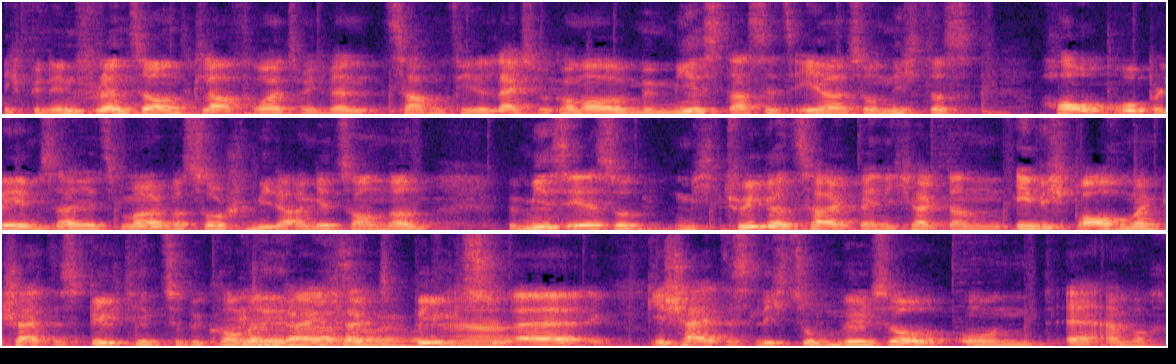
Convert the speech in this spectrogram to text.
ich bin Influencer und klar freut es mich, wenn Sachen viele Likes bekommen, aber bei mir ist das jetzt eher so nicht das Hauptproblem, sage ich jetzt mal, was Social Media angeht, sondern bei mir ist eher so, mich triggert es halt, wenn ich halt dann ewig brauche, um ein gescheites Bild hinzubekommen, Ja, weil ich halt. Bild, Ja. äh, gescheites Licht suchen will so und äh, einfach,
